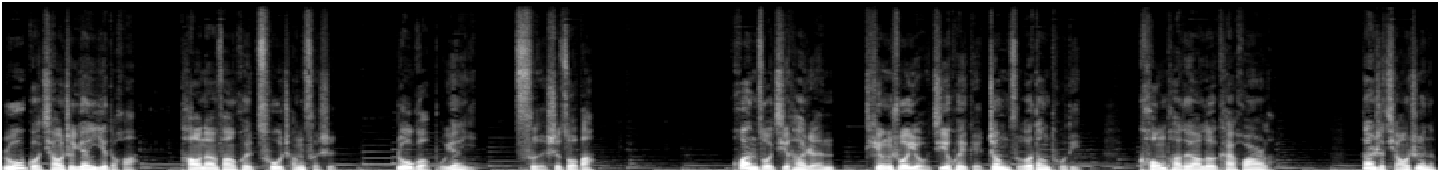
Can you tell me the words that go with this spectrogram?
如果乔治愿意的话，陶南方会促成此事；如果不愿意，此事作罢。换做其他人，听说有机会给郑泽当徒弟，恐怕都要乐开花了。但是乔治呢，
